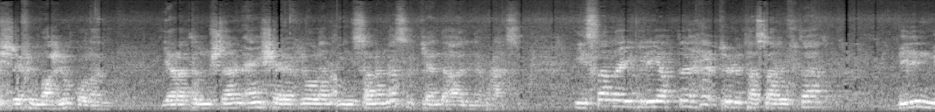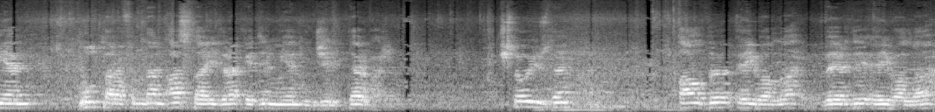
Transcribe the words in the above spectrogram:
eşrefi mahluk olan, yaratılmışların en şerefli olan insanı nasıl kendi haline bıraksın? İnsanla ilgili yaptığı her türlü tasarrufta bilinmeyen, kul tarafından asla idrak edilmeyen incelikler var. İşte o yüzden aldı eyvallah, verdi eyvallah,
